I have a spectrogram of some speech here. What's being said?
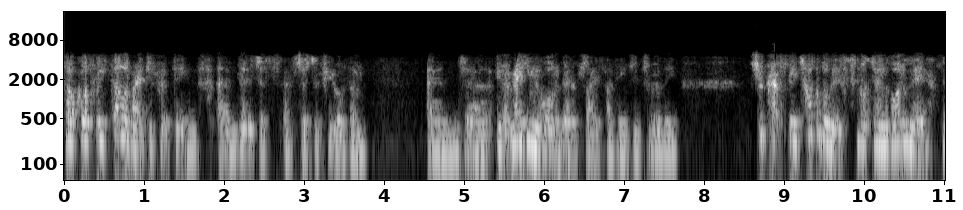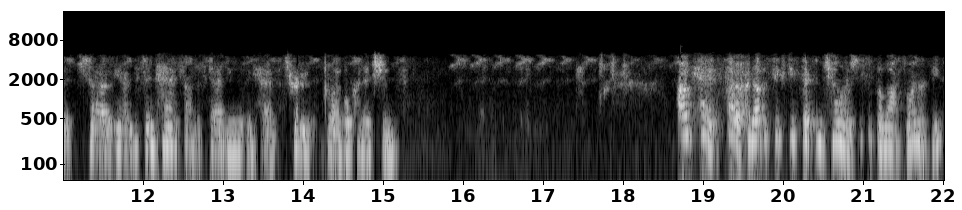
So of course we celebrate different things, and there's just that's just a few of them. And uh, you know, making the world a better place, I think, is really should perhaps be top of the list, not down the bottom there. But uh, you know, this enhanced understanding that we have through global connections. Okay, so another 60 second challenge. This is the last one, I think.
